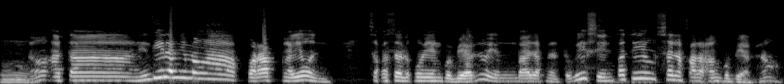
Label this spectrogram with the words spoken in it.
Mm. No? At ah, hindi lang yung mga corrupt ngayon sa kasalukuyang gobyerno, yung balak ng tuwisin, pati yung sa nakaraang gobyerno.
